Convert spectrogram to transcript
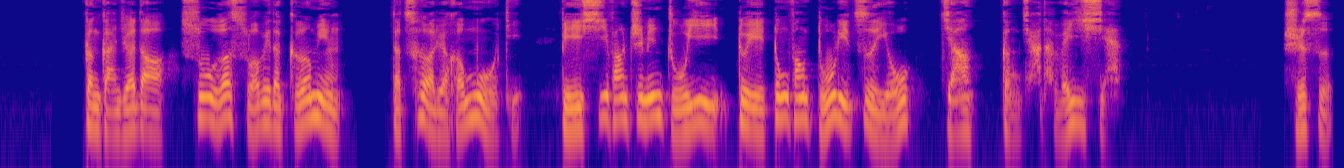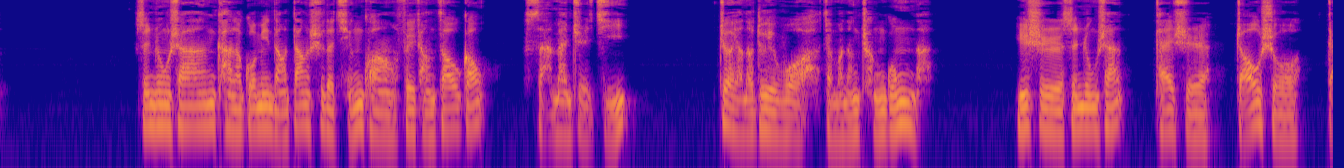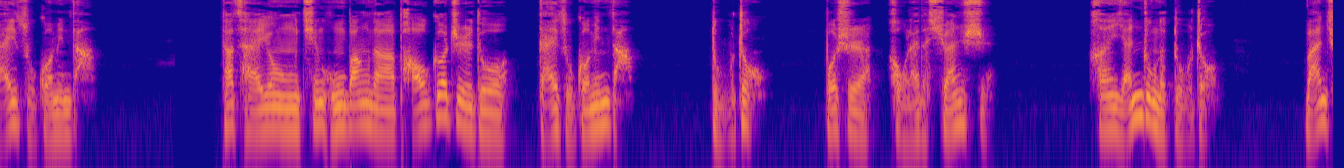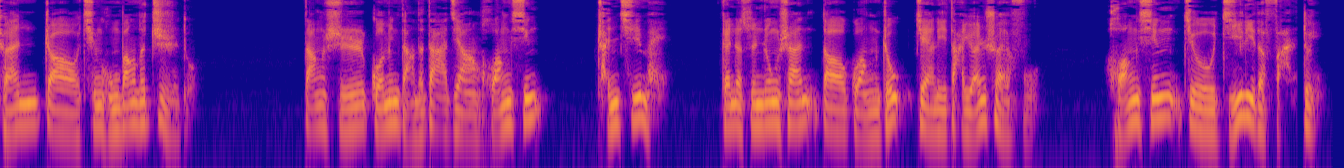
更感觉到苏俄所谓的革命的策略和目的，比西方殖民主义对东方独立自由将更加的危险。十四，孙中山看了国民党当时的情况非常糟糕，散漫至极，这样的队伍怎么能成功呢？于是孙中山开始着手改组国民党。他采用青红帮的袍哥制度改组国民党，赌咒，不是后来的宣誓，很严重的赌咒，完全照青红帮的制度。当时国民党的大将黄兴、陈其美跟着孙中山到广州建立大元帅府，黄兴就极力的反对，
